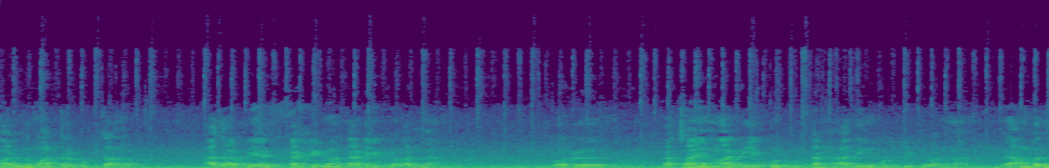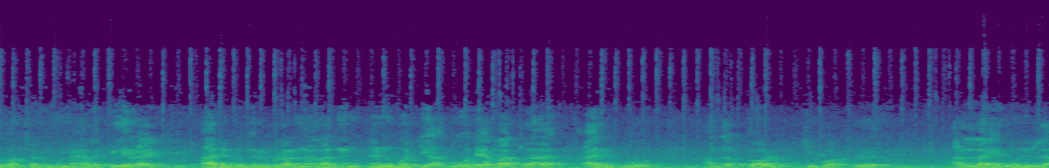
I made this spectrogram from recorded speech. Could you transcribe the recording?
மருந்து மாத்திரை கொடுத்தாங்க. அதை அப்படியே கண்டினியூவாக தடிக்கிட்டு வந்தேன். ஒரு கஷாயம் மாதிரி லிக்விட் கொடுத்தாங்க. அதையும் குடிச்சிட்டு வந்தாங்க. ஐம்பது பர்சன்ட்டுக்கு மேலே கிளியர் ஆயிடுச்சு. அரிப்பு கிரிப்புலாம் நல்லா நின்று நின்று போச்சு. அது ஒரே பாட்டில் அரிப்பு அந்த தோல் பிச்சு போட்டு எல்லாம் எதுவும் இல்லை.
